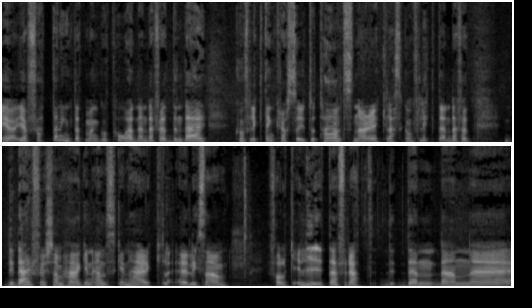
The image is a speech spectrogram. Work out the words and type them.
jag, jag fattar inte att man går på den därför att den där konflikten krossar ju totalt snarare klasskonflikten. Därför att det är därför som högern älskar den här eh, liksom folkelit därför att den, den eh,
